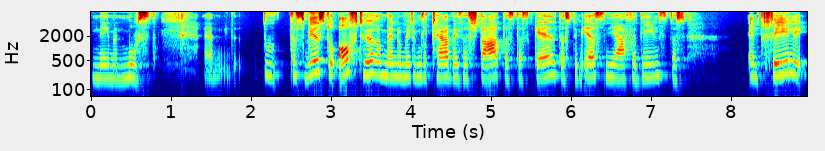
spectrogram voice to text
nehmen musst. Ähm, du, das wirst du oft hören, wenn du mit dem doTERRA-Business startest, das Geld, das du im ersten Jahr verdienst, das empfehle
